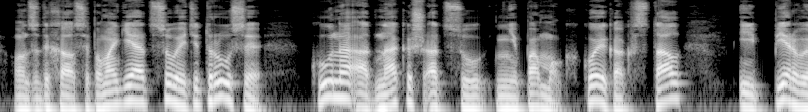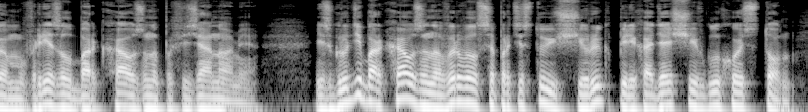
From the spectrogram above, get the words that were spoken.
— он задыхался. «Помоги отцу, эти трусы!» Куна, однако ж, отцу не помог. Кое-как встал и первым врезал Баркхаузену по физиономии. Из груди Баркхаузена вырвался протестующий рык, переходящий в глухой стон —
